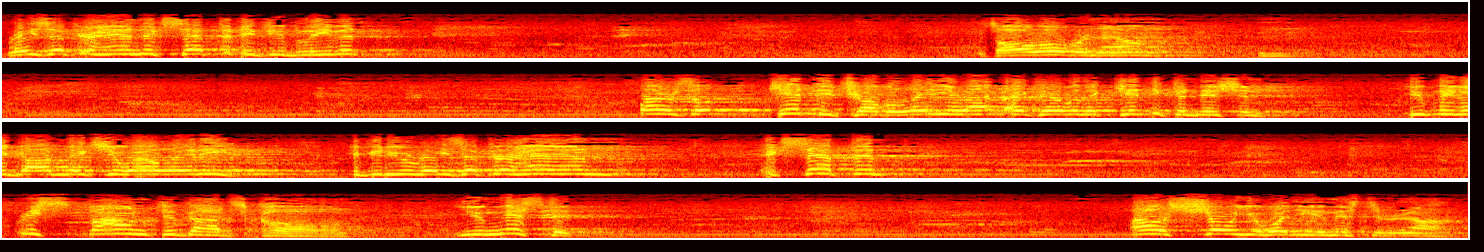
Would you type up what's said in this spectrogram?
Raise up your hand and accept it if you believe it. It's all over now. There's a kidney trouble. Lady right back there with a kidney condition. You believe that God makes you well, lady? If you do, raise up your hand. Accept it. Respond to God's call. You missed it. I'll show you whether you missed it or not.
